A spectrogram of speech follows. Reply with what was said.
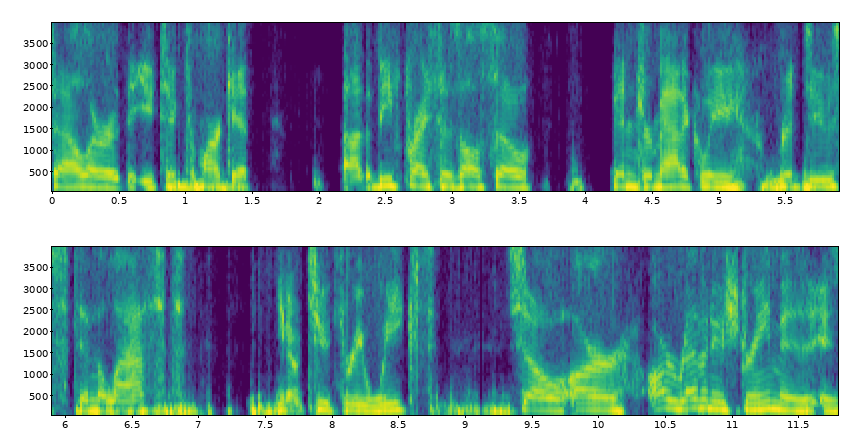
sell or that you take to market. Uh, the beef price has also been dramatically reduced in the last you know two three weeks. So our our revenue stream is, is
